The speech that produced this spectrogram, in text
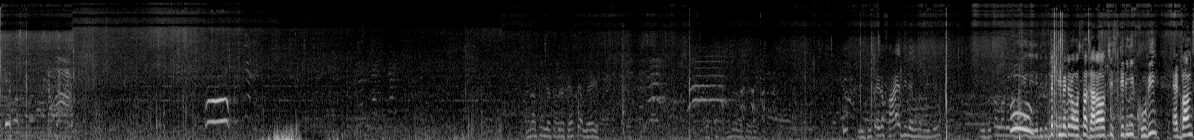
হচ্ছে ওই জুতার লগে এটা টিমমেটের অবস্থা। যারা হচ্ছে স্কেটিং এ খুবই অ্যাডভান্স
